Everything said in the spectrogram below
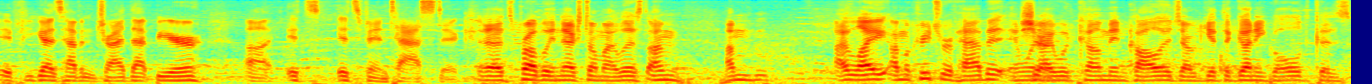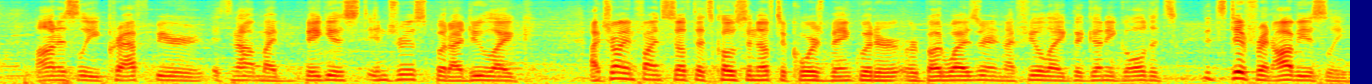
if you guys haven't tried that beer, uh, it's it's fantastic. That's probably next on my list. I'm I'm I like I'm a creature of habit, and when Sure. I would come in college, I would get the Gunny Gold because honestly, craft beer it's not my biggest interest, but I do like. I try and find stuff that's close enough to Coors Banquet or, or Budweiser, and I feel like the Gunny Gold it's it's different, obviously,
